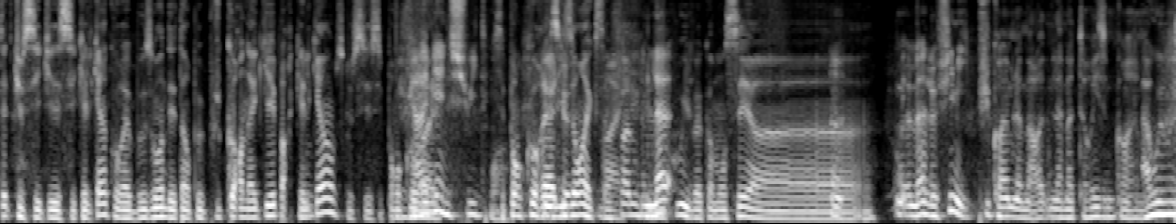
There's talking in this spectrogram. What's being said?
Peut-être que c'est c'est quelqu'un qui aurait besoin d'être un peu plus cornaqué par quelqu'un parce que c'est pas encore bien une suite c'est pas encore réalisant avec sa femme là, du coup il va commencer à euh, là le film il pue quand même l'amateurisme quand même. Ah oui, oui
